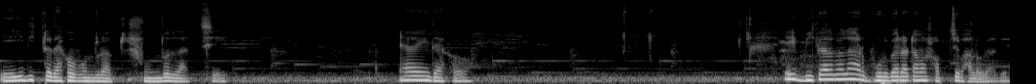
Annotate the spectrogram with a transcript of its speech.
এই দিকটা দেখো বন্ধুরা, কি সুন্দর লাগছে। এই দেখো। এই বিকালবেলা আর ভোরবেলাটা আমার সবচেয়ে ভালো লাগে।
